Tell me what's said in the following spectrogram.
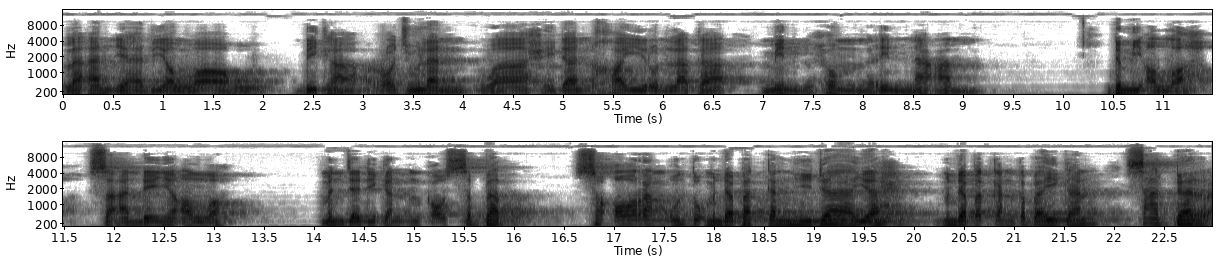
la an yahdiyallahu bika rajulan wahidan khairun laka min humrin na'am. Demi Allah, seandainya Allah menjadikan engkau sebab seorang untuk mendapatkan hidayah, mendapatkan kebaikan, sadar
